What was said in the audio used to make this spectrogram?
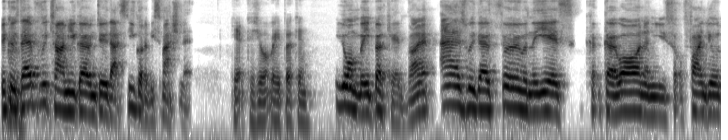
Because mm. every time you go and do that, you've got to be smashing it. Yeah, because you want rebooking. You want rebooking, right? As we go through and the years go on and you sort of find your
